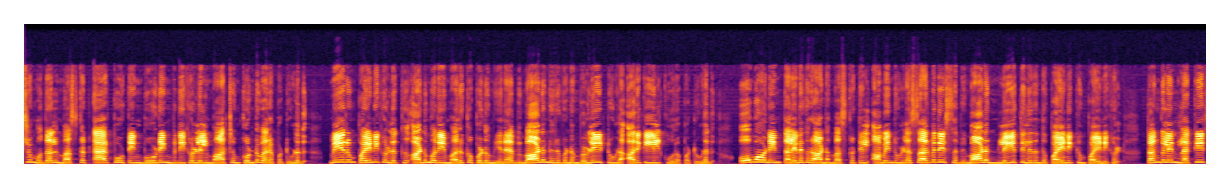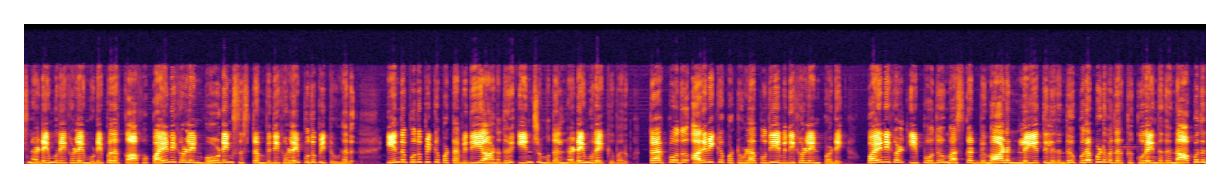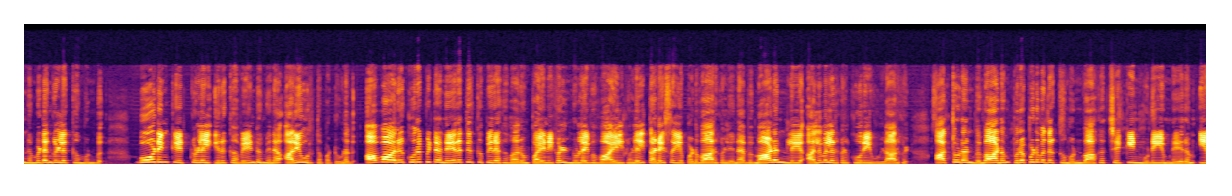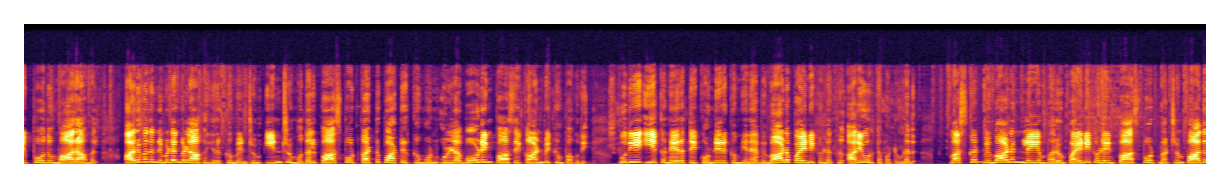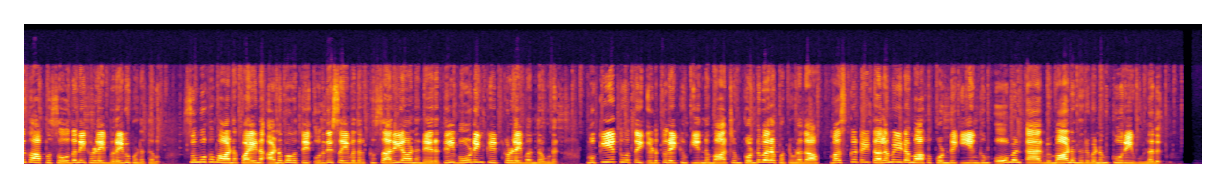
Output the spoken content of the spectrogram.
இன்று முதல் Muscat ஏர்போர்ட்டின் boarding விதிகளில் மாற்றம் கொண்டு வரப்பட்டுள்ளது மேலும் பயணிகளுக்கு அனுமதி மறுக்கப்படும் என விமான நிறுவனம் வெளியிட்டுள்ள அறிக்கையில் கூறப்பட்டுள்ளது. ஓமானின் தலைநகரான மஸ்கட்டில் அமைந்துள்ள சர்வதேச விமான நிலையத்திலிருந்து பயணிக்கும் பயணிகள் தங்களின் லக்கேஜ் நடைமுறைகளை முடிப்பதற்காக பயணிகளின் போர்டிங் சிஸ்டம் விதிகளை புதுப்பித்துள்ளது. இந்த புதுப்பிக்கப்பட்ட விதியானது இன்று முதல் நடைமுறைக்கு வரும். தற்போது அறிவிக்கப்பட்டுள்ள புதிய விதிகளின்படி பயணிகள் இப்போது மஸ்கட் விமான நிலையத்திலிருந்து புறப்படுவதற்கு குறைந்தது நாற்பது நிமிடங்களுக்கு முன்பு போர்டிங் கேட்களில் இருக்க வேண்டும் என அறிவுறுத்தப்பட்டுள்ளது. அவ்வாறு குறிப்பிட்ட நேரத்திற்கு பிறகு வரும் பயணிகள் நுழைவு வாயில்களில் தடை செய்யப்படுவார்கள் என விமான நிலைய அலுவலர்கள் கூறியுள்ளார்கள். அத்துடன் விமானம் புறப்படுவதற்கு முன்பாக செக் இன் முடியும் நேரம் இப்போதும் மாறாமல் அறுபது நிமிடங்களாக இருக்கும் என்றும் இன்று முதல் பாஸ்போர்ட் கட்டுப்பாட்டிற்கு முன் உள்ள போர்டிங் பாஸை காண்பிக்கும் பகுதி புதிய இயக்க நேரத்தை கொண்டிருக்கும் என விமான பயணிகளுக்கு அறிவுறுத்தப்பட்டுள்ளது. மஸ்கட் விமான நிலையம் வரும் பயணிகளின் பாஸ்போர்ட் மற்றும் பாதுகாப்பு சோதனைகளை விரைவுபடுத்தவும். சுமூகமான பயண அனுபவத்தை உறுதி செய்வதற்கு சரியான நேரத்தில் போர்டிங் கீட்களை வந்தவுடன் முக்கியத்துவத்தை எடுத்துரைக்கும் இந்த மாற்றம் கொண்டுவரப்பட்டுள்ளதாக மஸ்கட்டை தலைமையிடமாக கொண்டு இயங்கும் ஓமன் ஏர் விமான நிறுவனம் கூறியுள்ளது.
